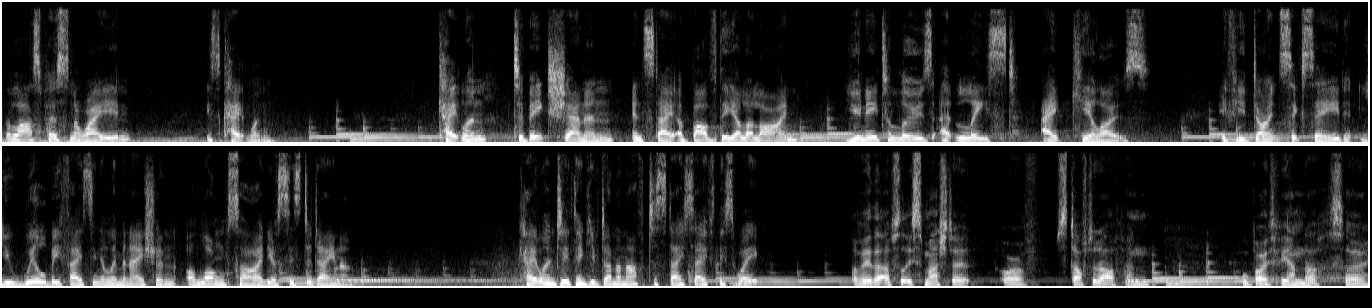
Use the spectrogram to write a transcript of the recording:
The last person weigh in is Caitlin. Caitlin, to beat Shannon and stay above the yellow line, you need to lose at least eight kilos. If you don't succeed, you will be facing elimination alongside your sister Dana. Caitlin, do you think you've done enough to stay safe this week? I've either absolutely smashed it or I've stuffed it up and we'll both be under. So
